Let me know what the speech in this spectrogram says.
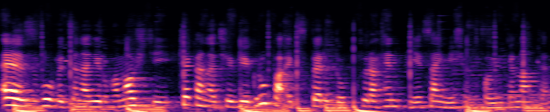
ESW Wycena Nieruchomości czeka na Ciebie grupa ekspertów, która chętnie zajmie się Twoim tematem.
